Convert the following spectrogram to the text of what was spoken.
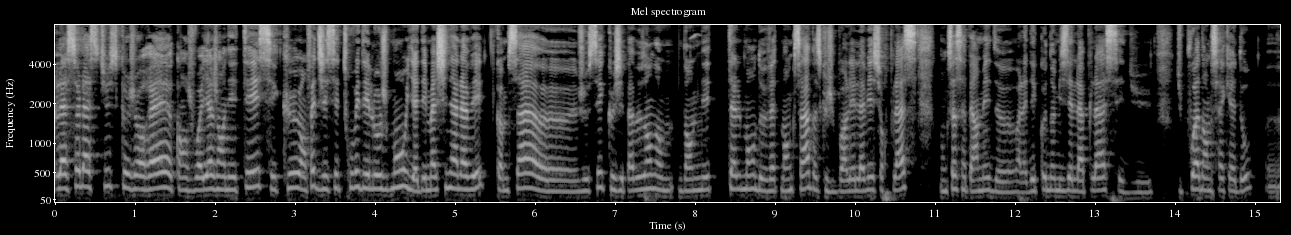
la seule astuce que j'aurais quand je voyage en été, c'est que en fait j'essaie de trouver des logements où il y a des machines à laver. Comme ça, euh, je sais que j'ai pas besoin d'emmener tellement de vêtements que ça parce que je vais pouvoir les laver sur place. Donc ça, ça permet de voilà d'économiser de la place et du, du, poids dans le sac à dos. Euh,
